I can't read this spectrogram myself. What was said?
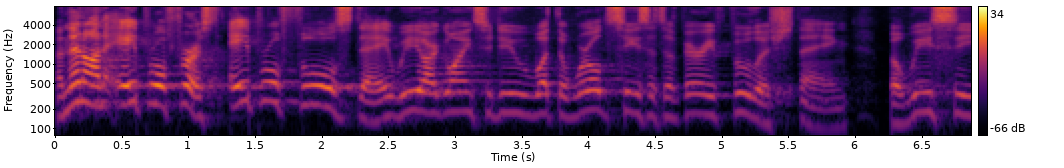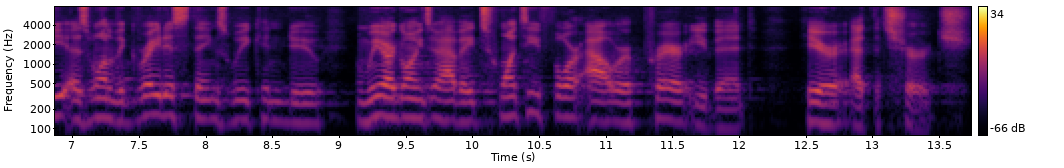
And then on April 1st, April Fool's Day, we are going to do what the world sees as a very foolish thing, but we see as one of the greatest things we can do. And we are going to have a 24 hour prayer event here at the church.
